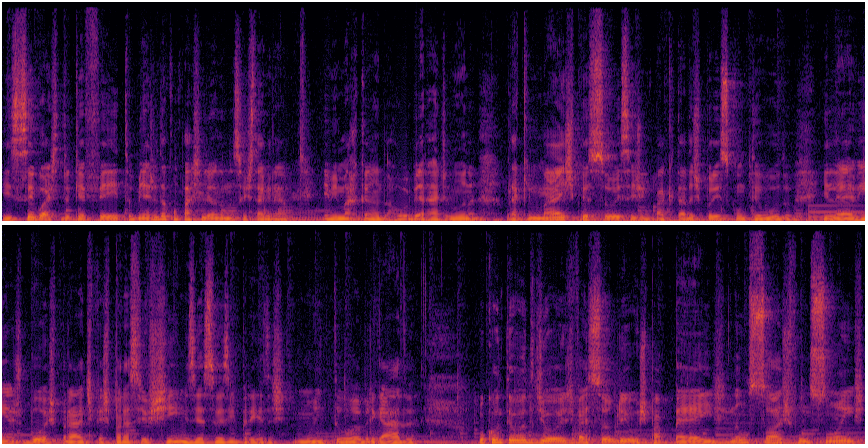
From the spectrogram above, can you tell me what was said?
E se você gosta do que é feito, me ajuda compartilhando no seu Instagram e me marcando, Luna, para que mais pessoas sejam impactadas por esse conteúdo e levem as boas práticas para seus times e as suas empresas. Muito obrigado! O conteúdo de hoje vai sobre os papéis, não só as funções,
